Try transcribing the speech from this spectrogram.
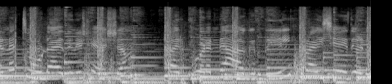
എണ്ണ ചൂടായതിനു ശേഷം പരിപ്പുവടന്റെ ആകൃതിയിൽ ഫ്രൈ ചെയ്തെടുക്കുക.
